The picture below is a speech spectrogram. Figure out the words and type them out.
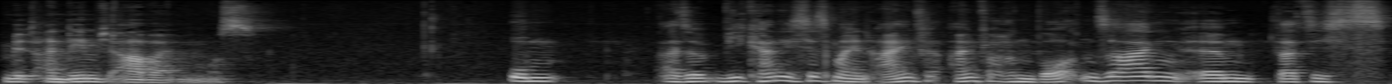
mit, an dem ich arbeiten muss. Um, also wie kann ich es jetzt mal in einfachen Worten sagen, ähm, dass ich es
